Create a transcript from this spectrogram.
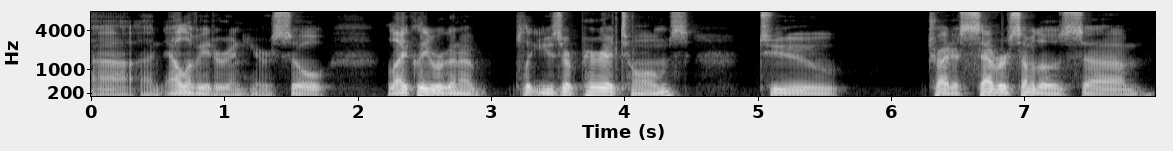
uh, an elevator in here. So likely we're going to use our periotomes to try to sever some of those um,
